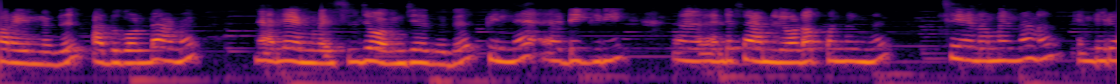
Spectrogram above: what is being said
പറയുന്നത്. അതുകൊണ്ടാണ് ഞാൻ ലേൺ വൈസിൽ ജോയിൻ ചെയ്തത്. പിന്നെ ഡിഗ്രി എന്റെ ഫാമിലിയോടൊപ്പം നിന്ന് ചെയ്യണമെന്നാണ് എന്റെ ഒരു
